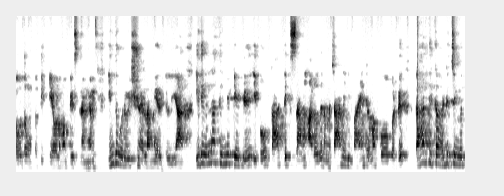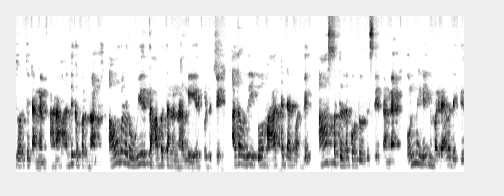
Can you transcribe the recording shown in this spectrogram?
கௌதம் பத்தி கேவலமா பேசினாங்க. இந்த ஒரு விஷயம் எல்லாமே இருக்கு இல்லையா? இது எல்லாத்தையுமே கேட்டு இப்போ கார்த்திக் சம் அதாவது நம்ம ஜானகி பயங்கரமா கோவப்பட்டு கார்த்திக்கை அடிச்சு இங்க துரத்திட்டாங்க. ஆனா அதுக்கப்புறம் தான் அவங்களோட உயிருக்கு ஆபத்தான நிலைமை ஏற்பட்டுச்சு. அதாவது இப்போ ஹார்ட் அட்டாக் வந்து ஹாஸ்பிட்டல்ல கொண்டு வந்து சேர்த்தாங்க. உண்மையிலே நம்ம ரேவதிக்கு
